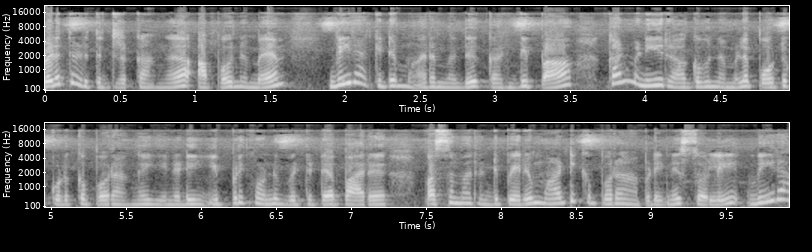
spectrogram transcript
விளத்தெடுத்துட்டு இருக்காங்க அப்போ நம்ம வீரா கிட்ட மாறும் வந்து கண்டிப்பா கண்மணி ராகவும் நம்மளை போட்டு கொடுக்க போறாங்க. என்னடி இப்படி கொண்டு விட்டுட்டு பாரு. பசமா ரெண்டு பேரும் மாட்டிக்க போறோம் அப்படின்னு சொல்லி வீரா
